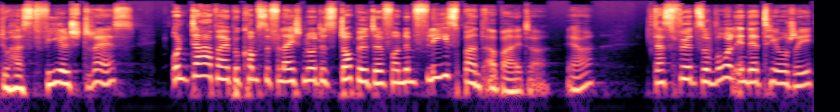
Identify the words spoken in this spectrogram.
du hast viel Stress und dabei bekommst du vielleicht nur das Doppelte von einem Fließbandarbeiter, ja? Das führt sowohl in der Theorie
